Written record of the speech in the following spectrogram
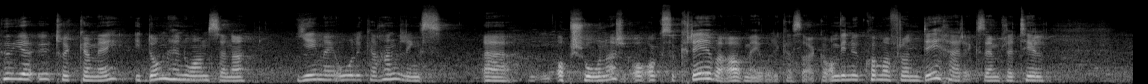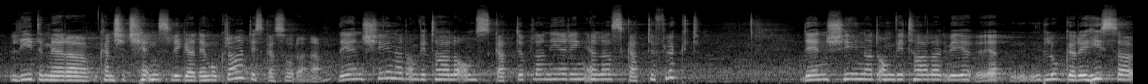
hur jag uttrycker mig i de här nuanserna ger mig olika handlings Eh, optioner och också kräva av mig olika saker. Om vi nu kommer från det här exemplet till lite mer kanske känsliga demokratiska sådana. Det är en skillnad om vi talar om skatteplanering eller skatteflykt. Det är en skillnad om vi talar, jag pluggade hissa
